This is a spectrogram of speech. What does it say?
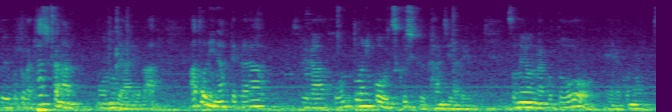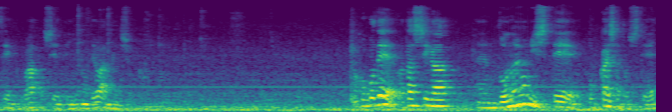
ということが確かなものであれば後になってからそれが本当にこう美しく感じられる。そのようなことを、え、この聖句は教えているのではないでしょうか。ここで私がどのようにして牧会者として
